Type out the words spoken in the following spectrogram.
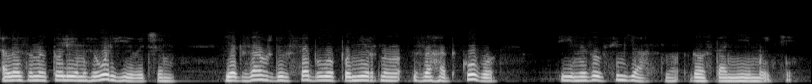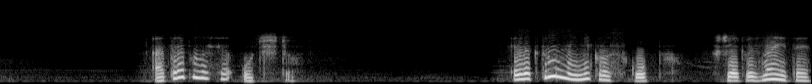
Але з Анатолієм Георгійовичем, як завжди, все було помірно загадково і не зовсім ясно до останньої миті. А трапилося от що. Електронний мікроскоп, що, як ви знаєте,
